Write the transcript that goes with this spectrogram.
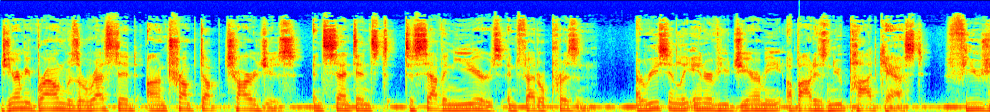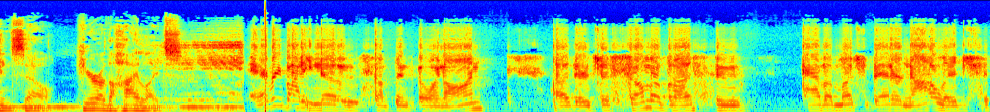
Jeremy Brown was arrested on trumped up charges and sentenced to seven years in federal prison. I recently interviewed Jeremy about his new podcast, Fusion Cell. Here are the highlights. everybody knows something's going on. Uh, there's just some of us who have a much better knowledge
